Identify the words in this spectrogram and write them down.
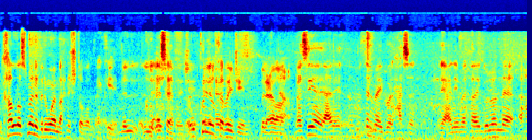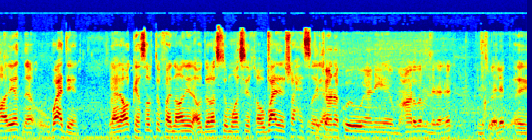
نخلص ما ندري وين راح نشتغل. يعني كل للأسف. وكل الخريجين بالعراق. نعم. بس هي يعني مثل ما يقول حسن يعني مثلا يقولون لنا اهاليتنا وبعدين يعني أوكي صرتوا فنانين أو درستوا موسيقى وبعدين إيش راح يصير يعني؟ كان أكو يعني معارضة من الأهل؟ بالنسبة لك؟ اي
